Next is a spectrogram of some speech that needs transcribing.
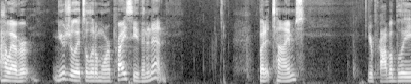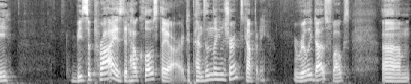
However, usually it's a little more pricey than an N. But at times, you're probably be surprised at how close they are. It depends on the insurance company. It really does, folks. Um,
